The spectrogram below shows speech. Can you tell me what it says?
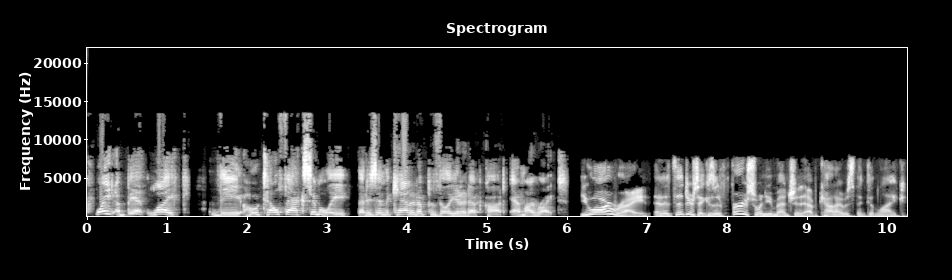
quite a bit like the hotel facsimile that is in the Canada Pavilion at Epcot. Am I right? You are right. And it's interesting because at first when you mentioned Epcot, I was thinking like,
